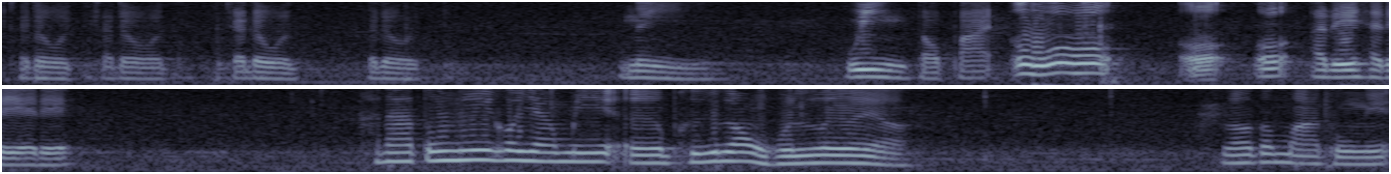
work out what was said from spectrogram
ก ระโดดกระโดดกระโดดกระโดด นี่ วิ่งต่อไป โอ้โอ้โอ้โอ้อะเดอะเดอะเดขนาดตรงนี้ก็ยังมีเออพื้นร่องหนเลยอะ เราต้องมาตรงนี้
